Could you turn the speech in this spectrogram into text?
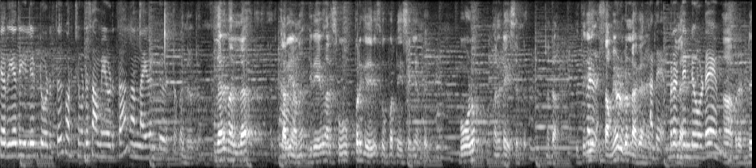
ചെറിയ തീയിലിട്ട് കൊടുത്ത് കുറച്ചും കൂടി സമയം എടുത്താൽ നന്നായി വെന്ത് കിട്ടും. വന്നിട്ട് എന്തായാലും നല്ല കറിയാണ്. ഗ്രേവി നല്ല സൂപ്പർ ഗ്രേവി സൂപ്പർ ടേസ്റ്റ് ഒക്കെ ഉണ്ട്. ബോളും നല്ല ടേസ്റ്റ് ഉണ്ട്. കേട്ടോ? ഇത്തിരി സമയം അതെ ആ ബ്രെഡ്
